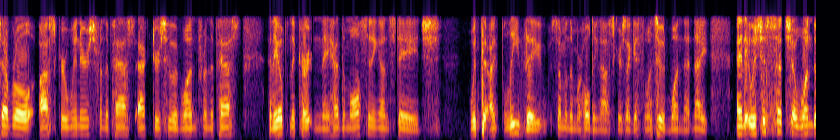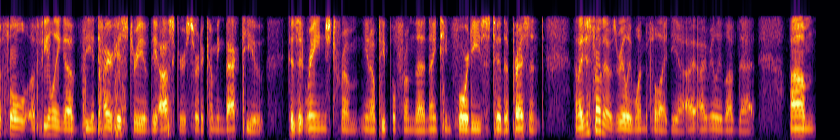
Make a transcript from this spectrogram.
several Oscar winners from the past, actors who had won from the past, and they opened the curtain. They had them all sitting on stage with the, I believe they some of them were holding Oscars. I guess the ones who had won that night, and it was just such a wonderful uh, feeling of the entire history of the Oscars sort of coming back to you because it ranged from you know people from the 1940s to the present, and I just thought that was a really wonderful idea. I, I really loved that. Um,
